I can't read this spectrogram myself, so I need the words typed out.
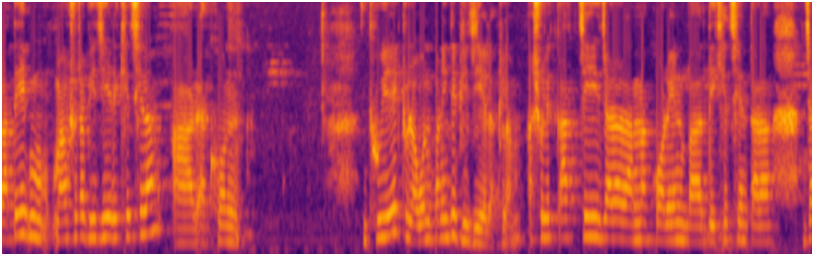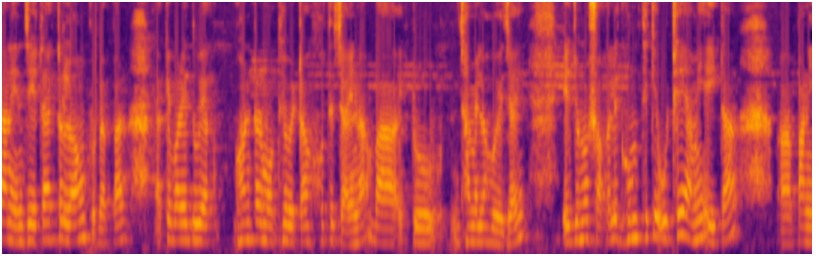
রাতেই মাংসটা ভিজিয়ে রেখেছিলাম, আর এখন ধুয়ে একটু লবণ পানি দিয়ে ভিজিয়ে রাখলাম। আসলে কাচ্চি যারা রান্না করেন বা দেখেছেন তারা জানেন যে এটা একটা লং ব্যাপার। একেবারে দু এক ঘণ্টার মধ্যেও এটা হতে চায় না বা একটু ঝামেলা হয়ে যায়। এই জন্য সকালে ঘুম থেকে উঠেই আমি এইটা পানি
